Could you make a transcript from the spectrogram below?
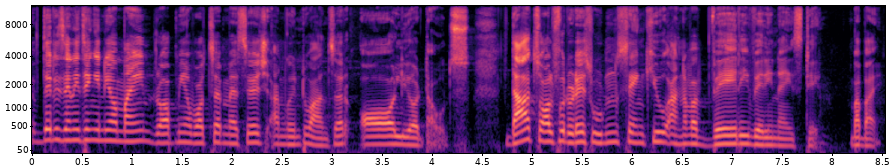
If there is anything in your mind, drop me a WhatsApp message. I'm going to answer all your doubts. That's all for today students. Thank you and have a very, very nice day. Bye-bye.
